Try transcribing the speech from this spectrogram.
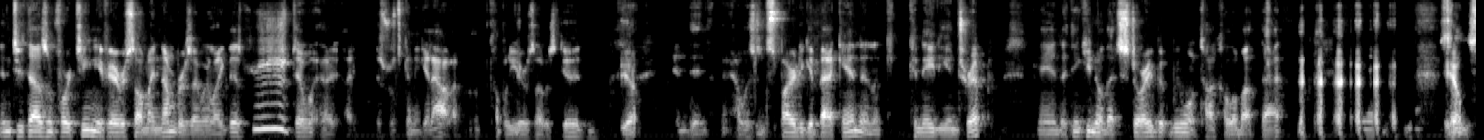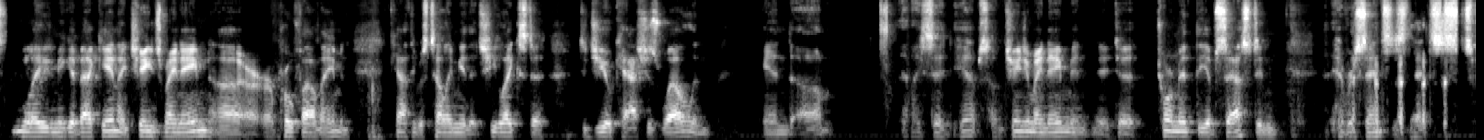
in 2014, if you ever saw my numbers, I went like this. I, I, this was going to get out. A couple of years, I was good. Yeah. And then I was inspired to get back in in a Canadian trip. And I think you know that story, but we won't talk all about that. So Yep. it stimulated me to get back in. I changed my name, uh, our, our profile name, and Kathy was telling me that she likes to to geocache as well. And and um, and I said, "Yep." So I'm changing my name and uh, to torment the obsessed, and ever since that's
